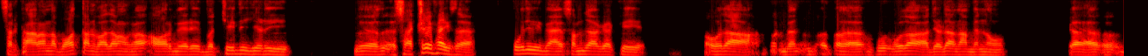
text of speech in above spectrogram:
ਸਰਕਾਰਾਂ ਦਾ ਬਹੁਤ ਧੰਨਵਾਦ ਹੋਵਾਂਗਾ ਔਰ ਮੇਰੇ ਬੱਚੇ ਦੀ ਜਿਹੜੀ ਸੈਕਰੀਫਾਈਸ ਹੈ ਉਹਦੀ ਵੀ ਮੈਂ ਸਮਝਾਂਗਾ ਕਿ ਉਹਦਾ ਮੈਨੂੰ, ਅਹ, ਉਹਦਾ ਜਿਹੜਾ ਨਾ ਮੈਨੂੰ ਅਹ,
